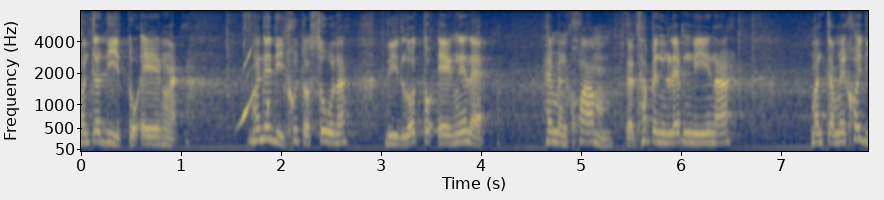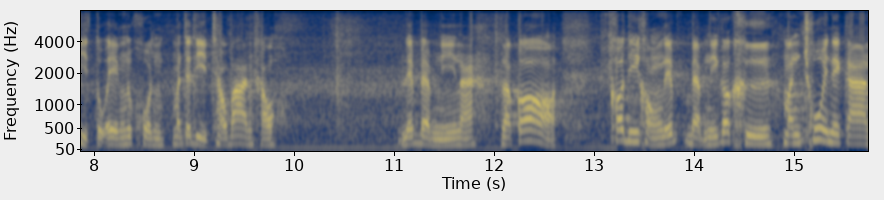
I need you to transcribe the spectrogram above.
มันจะดีดตัวเองอะ่ะ ไม่ได้ดีดคู่ต่อสู้นะ ดีดรถตัวเองนี่แหละ ให้มันคว่ำแต่ถ้าเป็นเล็บนี้นะ มันจะไม่ค่อยดีดตัวเองทุกคน มันจะดีดชาวบ้านเขา เล็บแบบนี้นะ แล้วก็ข้อดีของเล็บแบบนี้ก็คือ มันช่วยในการ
